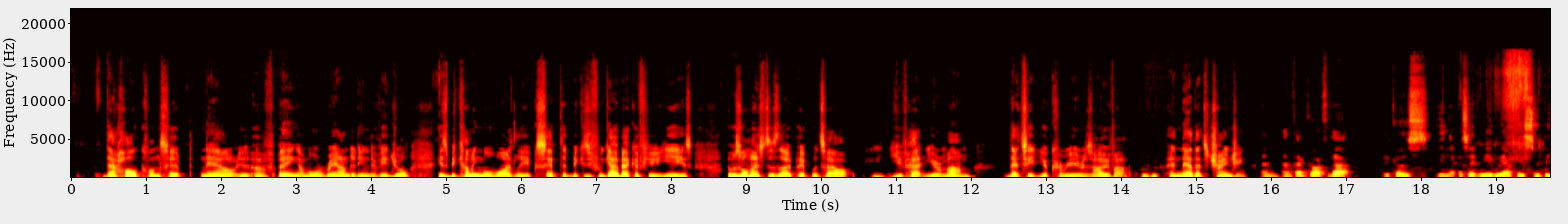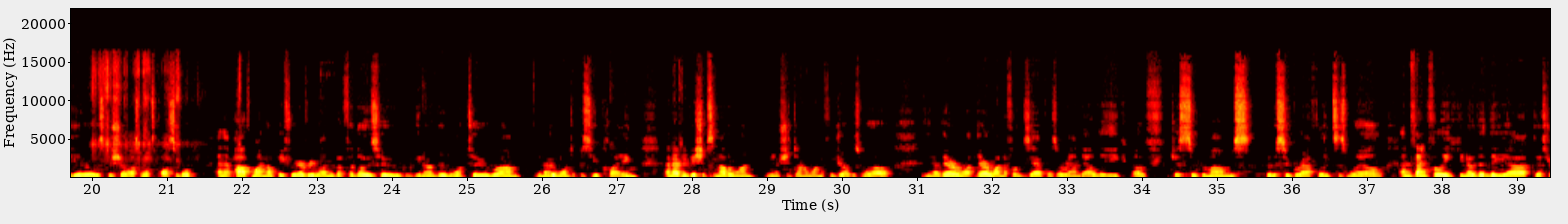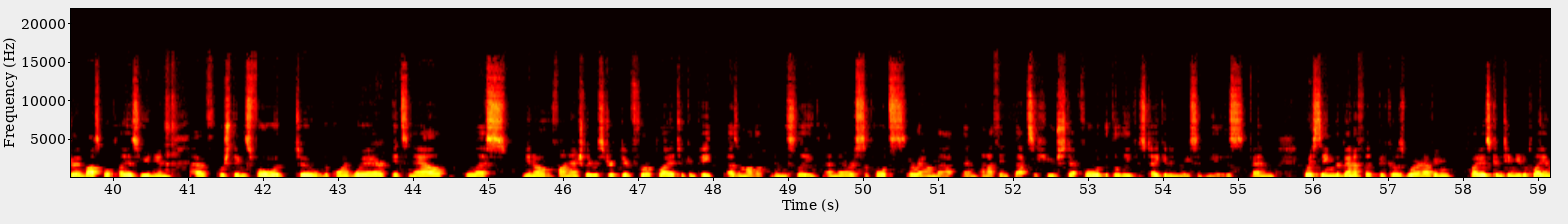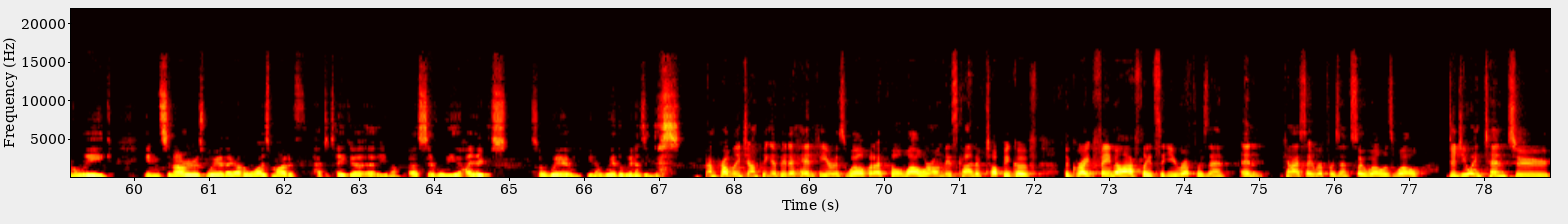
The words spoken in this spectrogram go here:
that whole concept now of being a more rounded individual is becoming more widely accepted because if we go back a few years, it was almost as though people would say, oh, you've had, you're a mum, that's it, your career is over. Mm-hmm. And now that's changing and, and thank God for that because, like I said, we, we have these superheroes to show us what's possible, and that path might not be for everyone, but for those who you know who want to um, you know who want to pursue playing, and Abby Bishop's another one. You know, she's done a wonderful job as well. You know, there are there are wonderful examples around our league of just super mums who are super athletes as well. And thankfully, you know, the the, uh, the Australian Basketball Players Union have pushed things forward to the point where it's now less you know, financially restrictive for a player to compete as a mother in this league. And there are supports around that. And, and I think that's a huge step forward that the league has taken in recent years. And we're seeing the benefit because we're having players continue to play in the league in scenarios where they otherwise might have had to take a, a you know, a several year hiatus. So we're, you know, we're the winners in this. I'm probably jumping a bit ahead here as well, but I thought while we're on this kind of topic of the great female athletes that you represent, and can I say represent so well as well. Did you intend to,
